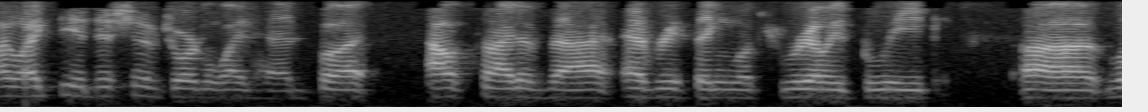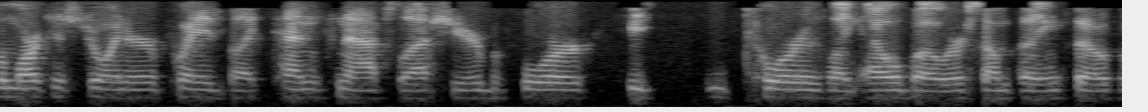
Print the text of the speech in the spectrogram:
I like the addition of Jordan Whitehead, but outside of that, everything looks really bleak. Uh, Lamarcus Joyner played like 10 snaps last year before he tore his like elbow or something, so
